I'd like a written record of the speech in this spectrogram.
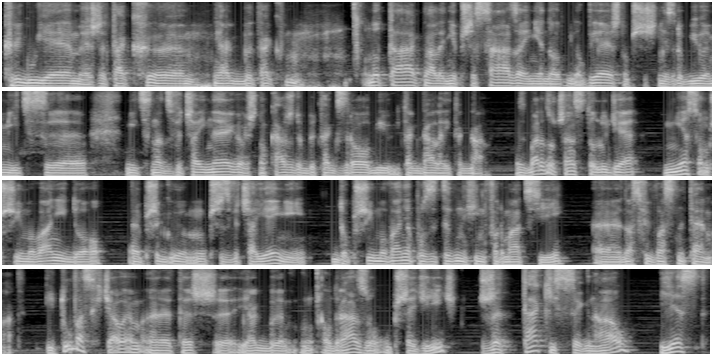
krygujemy, że tak e, jakby tak, no tak, no ale nie przesadzaj, nie, no, no wiesz, no przecież nie zrobiłem nic, e, nic nadzwyczajnego, wiesz, no każdy by tak zrobił i tak dalej, i tak dalej. Więc bardzo często ludzie nie są przyjmowani do, przy, przyzwyczajeni do przyjmowania pozytywnych informacji e, na swój własny temat. I tu Was chciałem e, też e, jakby od razu uprzedzić, że taki sygnał jest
